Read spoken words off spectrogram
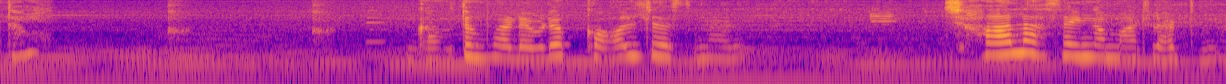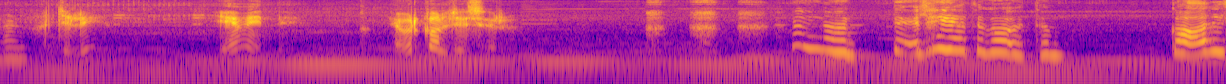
గౌతమ్? గౌతమ్ వాడెవడో కాల్ చేస్తున్నాడు. చాలా అసహ్యంగా మాట్లాడుతున్నాడు. అంజలి ఏమైంది? ఎవరు కాల్ చేశారు? నాకు తెలియదు గౌతమ్. కాల్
